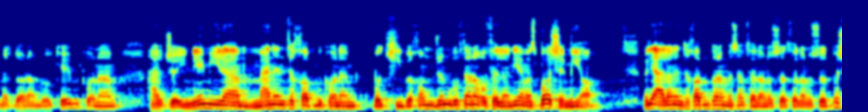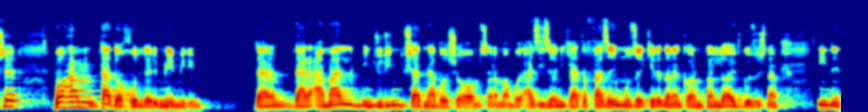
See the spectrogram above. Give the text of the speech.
مقدارم رو OK می‌کنم. هر جایی نمیرم من انتخاب می‌کنم با کی بخوام. اونجا می‌گفتن آقا فلانی هم از باشه میام. ولی الان انتخاب می‌کنم مثلا فلان استاد فلان استاد باشه. با هم تداخل داریم نمیریم. در, در عمل اینجوری شاید نباشه ها. مثلا من با عزیزانی که حتی فضای مذاکره دارن کار می‌کنن live گذاشتم. این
